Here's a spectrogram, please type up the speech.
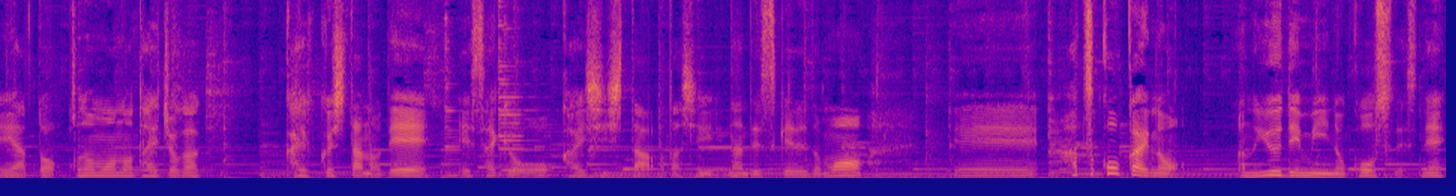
えー、あと子どもの体調が回復したので、えー、作業を開始した私なんですけれども、えー、初公開のあのユーデミーのコースですね。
